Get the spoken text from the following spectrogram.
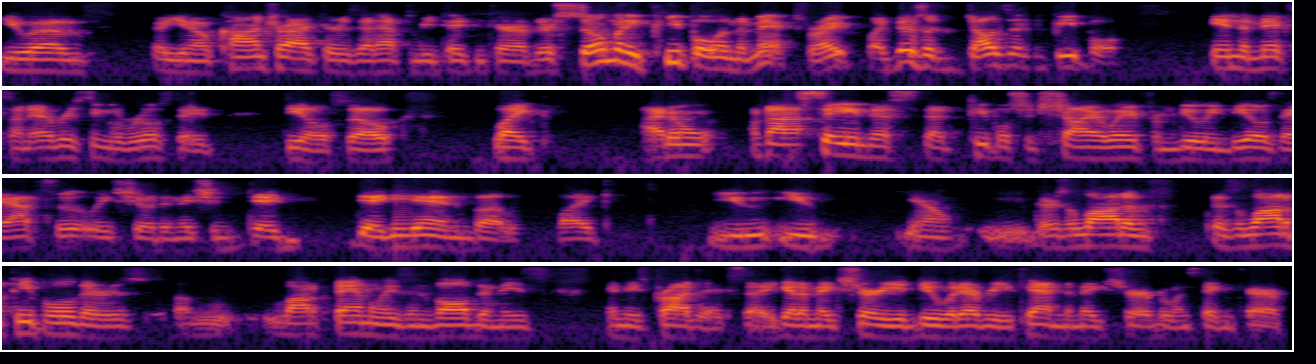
you have you know contractors that have to be taken care of. There's so many people in the mix, right? Like there's a dozen people in the mix on every single real estate deal. So, like I don't. I'm not saying this that people should shy away from doing deals. They absolutely should, and they should dig dig in. But like you you you know, there's a lot of there's a lot of people. There's a lot of families involved in these in these projects. So you got to make sure you do whatever you can to make sure everyone's taken care of.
